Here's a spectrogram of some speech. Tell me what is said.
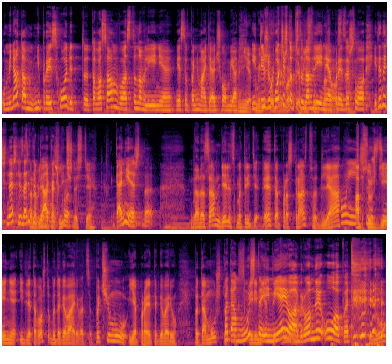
у меня там не происходит э, того самого остановления, если вы понимаете, о чем я. Нет, и ты не же поняли. хочешь, чтобы становление произошло, и ты начинаешь лизать эту Становление как пяточку. личности. Конечно. Да, на самом деле, смотрите, это пространство для О, личности. обсуждения и для того, чтобы договариваться. Почему я про это говорю? Потому что Потому что имею именно- огромный опыт. Ну,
